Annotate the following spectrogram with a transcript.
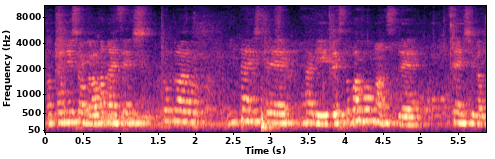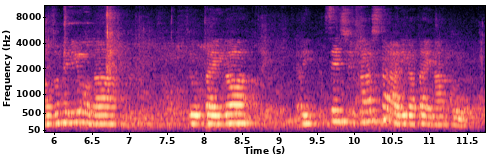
まあ、コンディションが合わない選手とかに対してやはりベストパフォーマンスで選手が望めるような状態が選手からしたらありがたいなと。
